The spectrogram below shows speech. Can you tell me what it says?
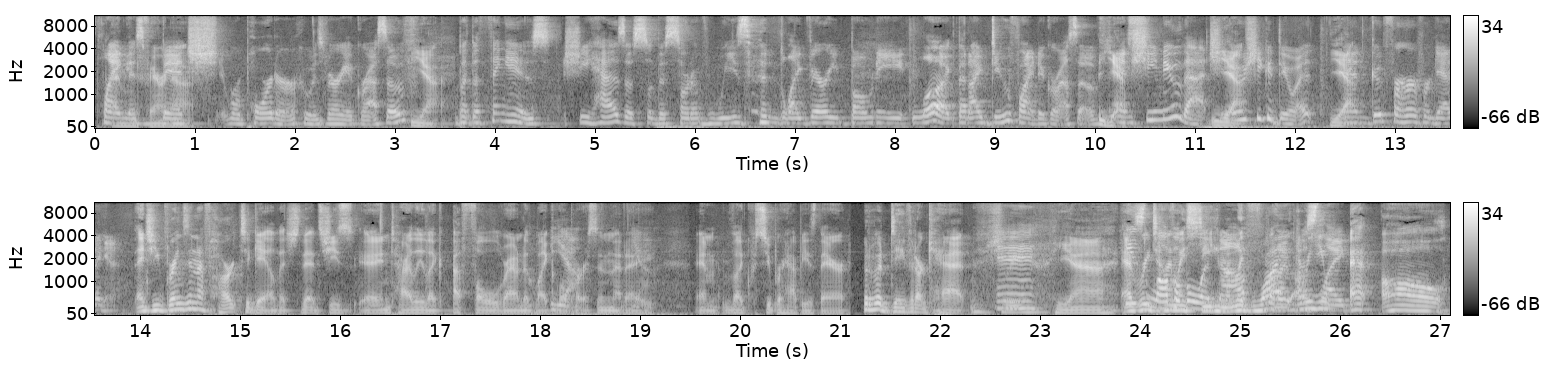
playing I mean, this bitch reporter who is very aggressive. Yeah. But the thing is, she has a this sort of weazened, like very bony look that I do find aggressive. Yes. And she knew that. She Yeah. knew she could do it. Yeah. And good for her for getting it. and she brings enough heart to Gale that, she, that she's entirely like a full rounded likable Yeah. person that I Yeah. am like super happy he's there. What about David Arquette? Should we- Eh. yeah. Every time I see him, I'm like, why I'm are you like- at all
